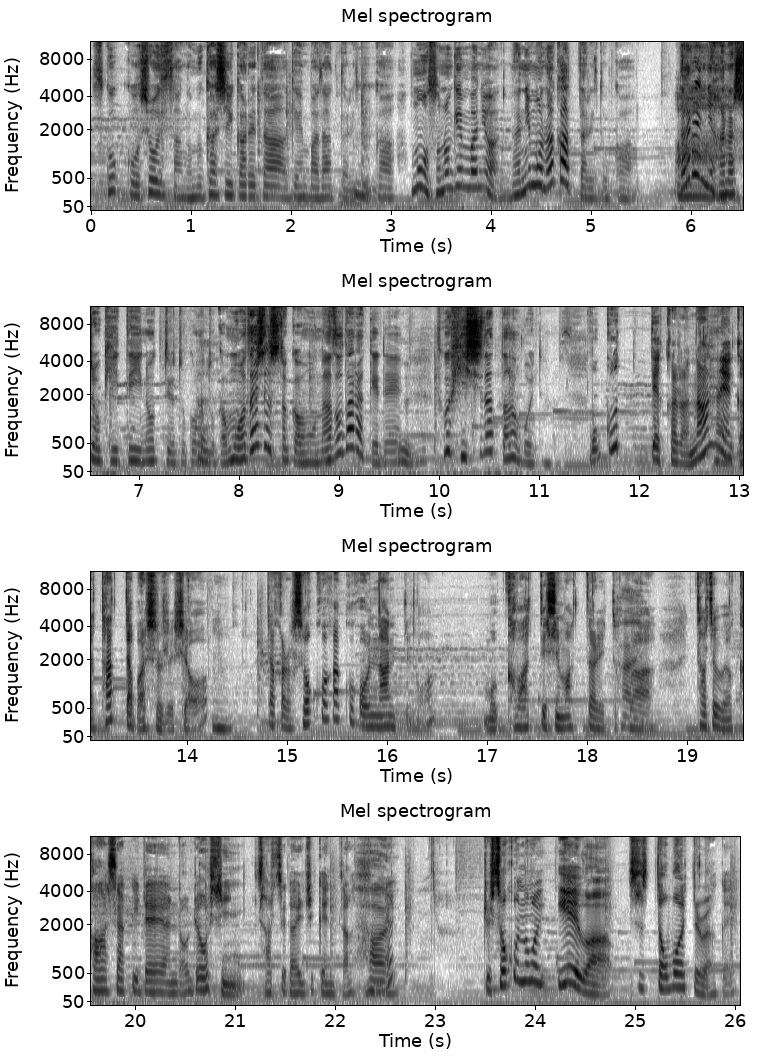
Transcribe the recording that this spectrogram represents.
すごくこう庄司さんが昔行かれた現場だったりとか、もうその現場には何もなかったりとか誰に話を聞いていいのっていうところとかもう私たちとかはもう謎だらけで、うん。すごい必死だったのを覚えてます。起こってから何年か経った場所でしょ、うん。だからそこがここなんていうの？もう変わってしまったりとか、は例えば川崎であの両親殺害事件だったね、はい。でそこの家はずっと覚えてるわけ？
